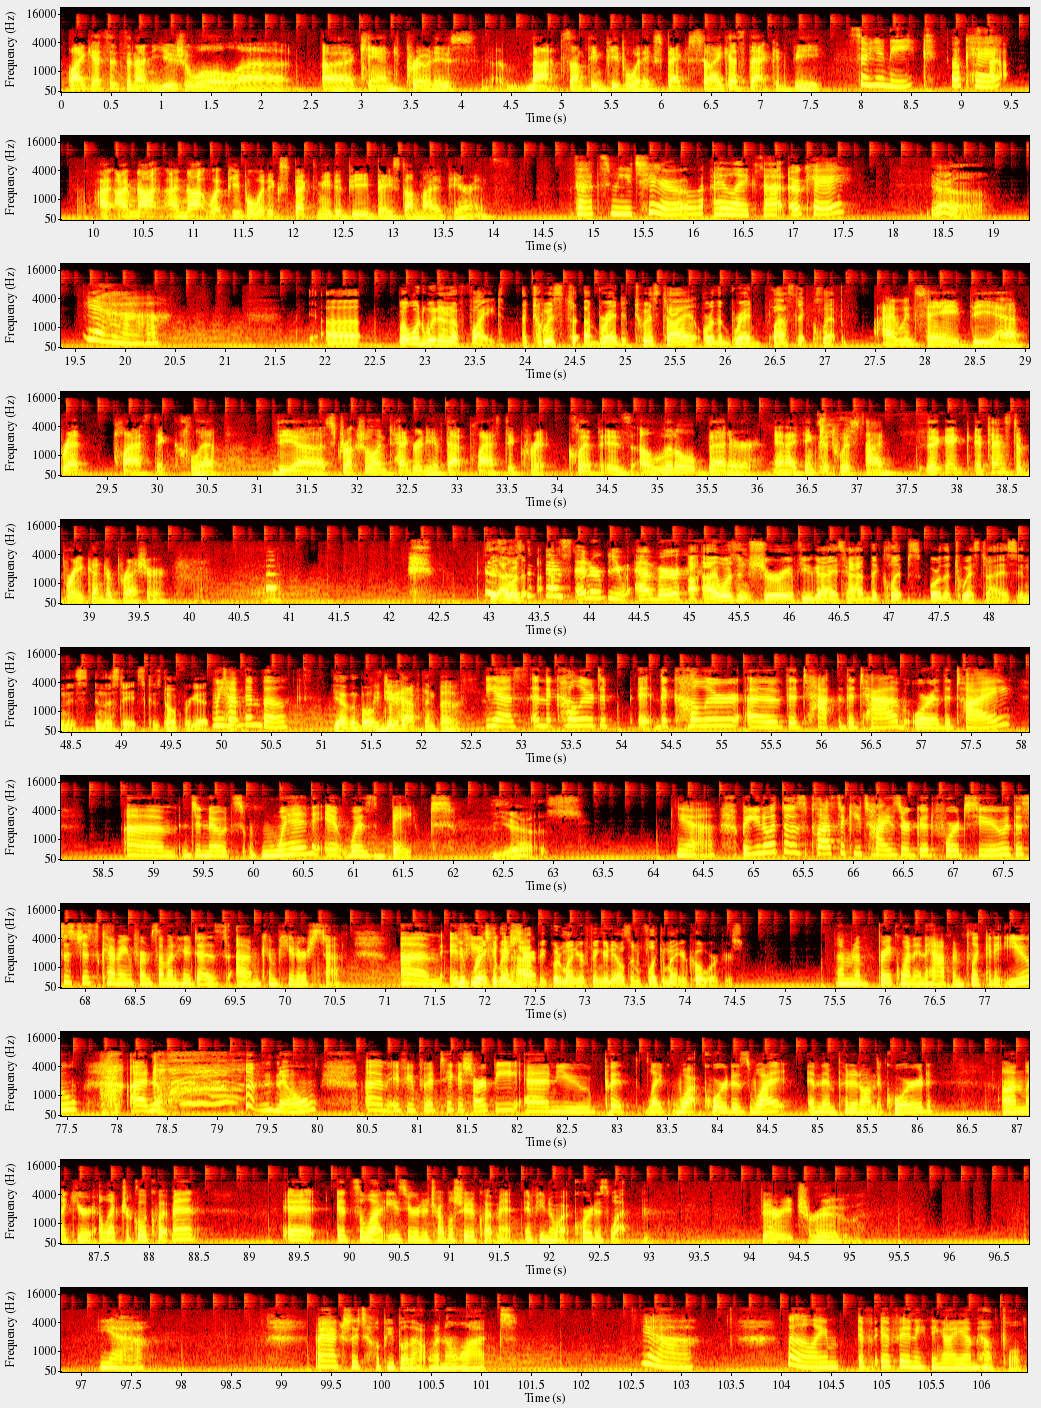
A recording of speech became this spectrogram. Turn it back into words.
Well, I guess it's an unusual uh, uh, canned produce, uh, not something people would expect. So I guess that could be. So unique. Okay. I- I, I'm not. I'm not what people would expect me to be based on my appearance. That's me too. I like that. Okay. Yeah. Yeah. Uh, what would win in a fight? A twist, a bread twist tie, or the bread plastic clip? I would say the uh, bread plastic clip, the uh, structural integrity of that plastic cri- clip is a little better, and I think the twist tie it, it, it tends to break under pressure. This I was- is the best interview ever. I, I wasn't sure if you guys had the clips or the twist ties in this in the states because don't forget we so- have them both. you have them both. We do Okay. have them both. Yes, and the color de- the color of the ta- the tab or the tie um, denotes when it was baked. Yes. Yeah, but you know what those plasticky ties are good for too. This is just coming from someone who does um, computer stuff. Um, if you you, break take them in a half, you put them on your fingernails, and flick them at your coworkers. I'm gonna break one in half and flick it at you. Uh, no, no. Um, if you put take a sharpie and you put like what cord is what, and then put it on the cord on like your electrical equipment, it it's a lot easier to troubleshoot equipment if you know what cord is what. Very true. Yeah, I actually tell people that one a lot. Yeah. Well, I'm if if anything, I am helpful.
